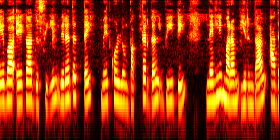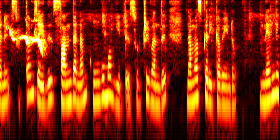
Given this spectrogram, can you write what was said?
ஏபா ஏகாதசியில் விரதத்தை மேற்கொள்ளும் பக்தர்கள் வீட்டில் நெல்லி மரம் இருந்தால் அதனை சுத்தம் செய்து சந்தனம் குங்குமம் இட்டு சுற்றி வந்து நமஸ்கரிக்க வேண்டும். நெல்லி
